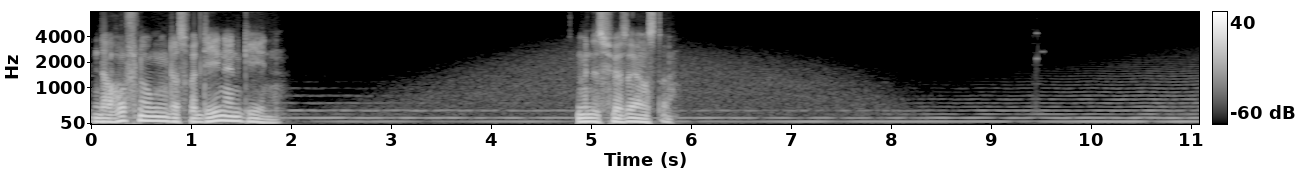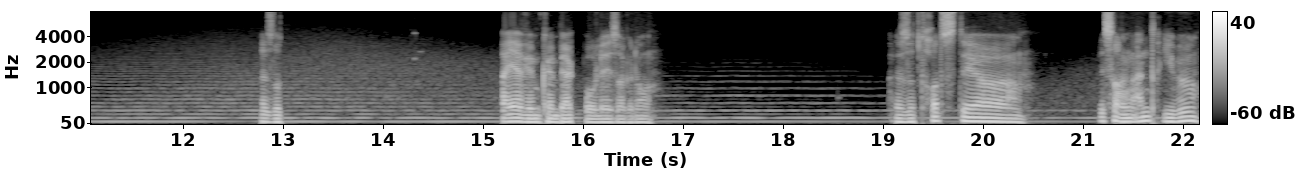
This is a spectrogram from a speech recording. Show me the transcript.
In der Hoffnung, dass wir denen entgehen. Zumindest fürs Erste. Also... Ah ja, wir haben keinen Bergbaulaser, genau. Also trotz der besseren Antriebe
